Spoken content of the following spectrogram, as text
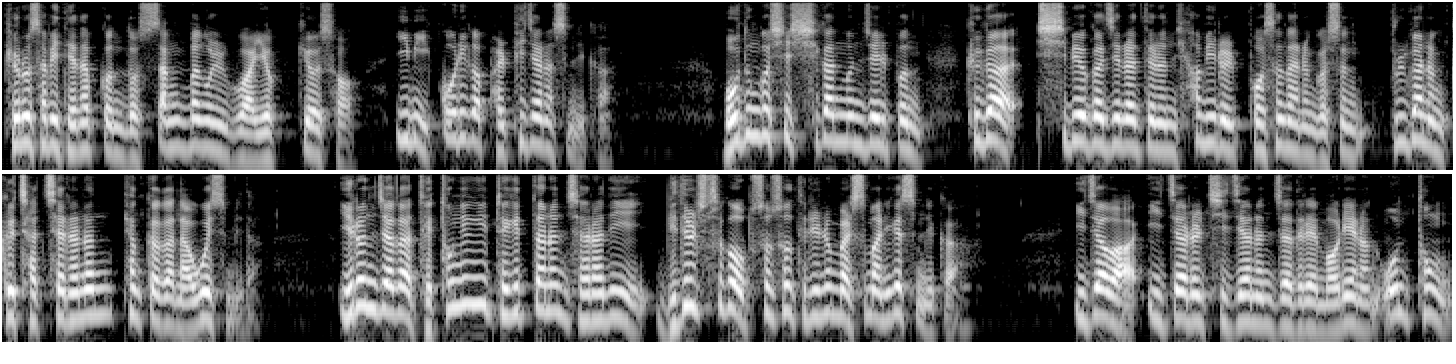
변호사비 대납권도 쌍방울과 엮여서 이미 꼬리가 밟히지 않았습니까 모든 것이 시간 문제일 뿐 그가 10여 가지나 되는 혐의를 벗어나는 것은 불가능 그 자체라는 평가가 나오고 있습니다. 이런 자가 대통령이 되겠다는 자라니 믿을 수가 없어서 드리는 말씀 아니겠습니까 이자와 이자를 지지하는 자들의 머리에는 온통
